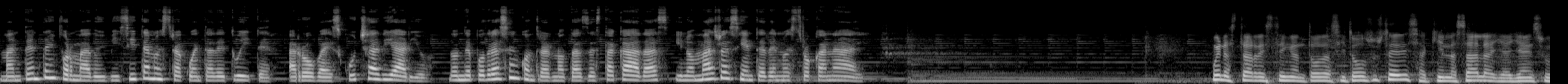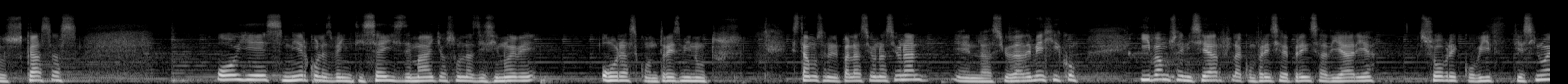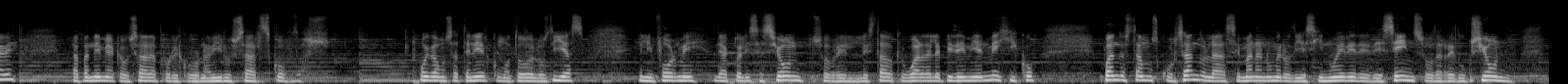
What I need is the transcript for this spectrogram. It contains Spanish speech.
Mantente informado y visita nuestra cuenta de Twitter, arroba escucha diario, donde podrás encontrar notas destacadas y lo más reciente de nuestro canal. Buenas tardes tengan todas y todos ustedes aquí en la sala y allá en sus casas. Hoy es miércoles 26 de mayo, son las 19 horas con 3 minutos. Estamos en el Palacio Nacional, en la Ciudad de México, y vamos a iniciar la conferencia de prensa diaria sobre COVID-19, la pandemia causada por el coronavirus SARS-CoV-2. Hoy vamos a tener, como todos los días, el informe de actualización sobre el estado que guarda la epidemia en México, cuando estamos cursando la semana número 19 de descenso, de reducción,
